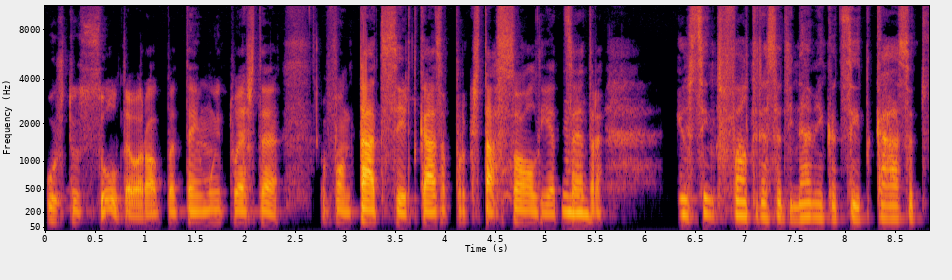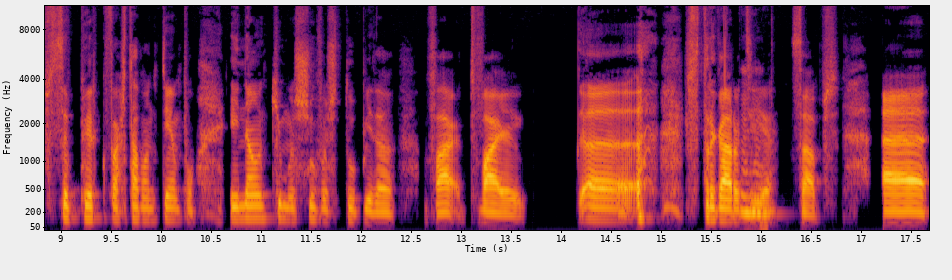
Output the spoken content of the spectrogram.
os do sul da Europa têm muito esta vontade de sair de casa porque está sol e Uhum. etc. Eu sinto falta dessa dinâmica de sair de casa, de saber que vai estar bom tempo e não que uma chuva estúpida vai, te vai ah, estragar o Uhum. dia, sabes? Ah,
